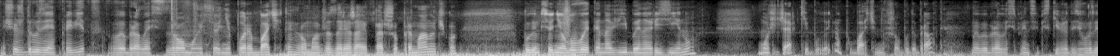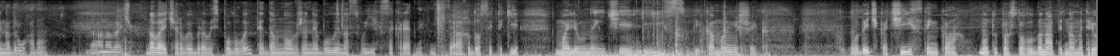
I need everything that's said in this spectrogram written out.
Ну що ж, друзі, привіт! Вибрались з Ромою сьогодні порибачити. Рома вже заряджає першу приманочку. Будемо сьогодні ловити на віби на резину. Може джерки будуть, ну побачимо, на що буде брати. Ми вибрались, в принципі, скільки вже десь година друга, да? Да, на вечір. На вечір вибрались половити. Давно вже не були на своїх секретних місцях. Досить такі мальовничі, ліс, собі камишик, водичка чистенька. Ну тут просто глибина під нами трьох.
